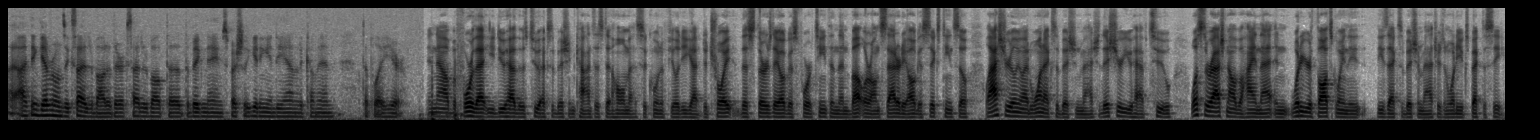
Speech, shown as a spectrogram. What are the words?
I, I think everyone's excited about it. They're excited about the, the big names, especially getting Indiana to come in to play here. And now, before that, you do have those two exhibition contests at home at Scicluna Field. You got Detroit this Thursday, August 14th, and then Butler on Saturday, August 16th. So last year you only had one exhibition match. This year you have two. What's the rationale behind that, and what are your thoughts going to these exhibition matches, and what do you expect to see?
